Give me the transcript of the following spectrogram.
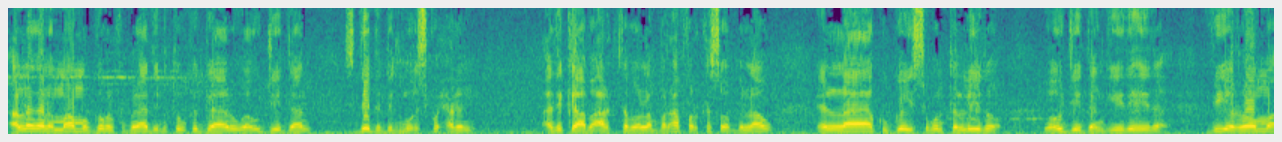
Annagana maamul gobolka banaadir intuu ka gaaro waa u jeedaan siddeedda degmo isku xiran adikaaba aragtaba lambar afar ka soo bilaaw ilaa kugey sugunta liido. Waa u jeedaan geedaheeda via roma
